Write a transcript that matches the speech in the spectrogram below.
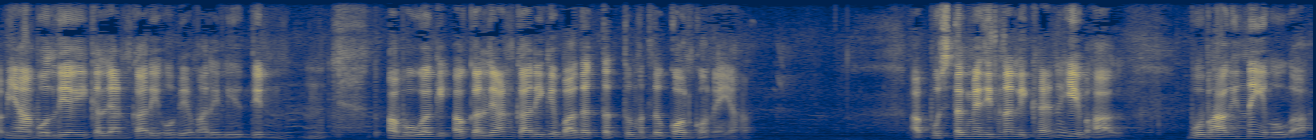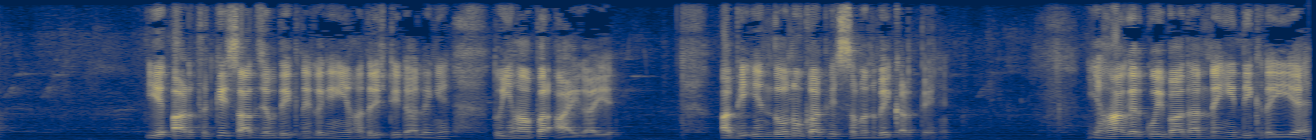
अब यहाँ बोल दिया कि कल्याणकारी हो भी हमारे लिए दिन। तो अब होगा कि अकल्याणकारी के बाधक तत्व मतलब कौन कौन है यहाँ? अब पुस्तक में जितना लिखा है ना ये भाग, वो भाग नहीं होगा। ये अर्थ के साथ जब देखने लगेंगे, यहाँ दृष्टि डालेंगे तो यहाँ पर आएगा ये। अभी इन दोनों का फिर समन्वय करते हैं। यहाँ अगर कोई बाधा नहीं दिख रही है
